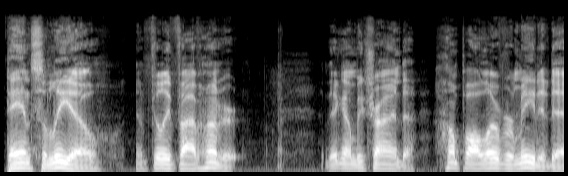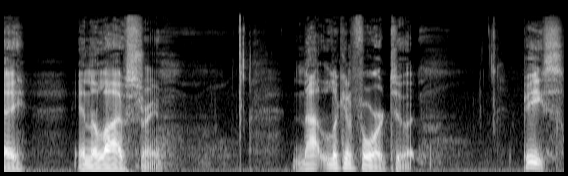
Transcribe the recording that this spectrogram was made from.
Dan Salio and Philly 500, they're going to be trying to hump all over me today in the live stream. Not looking forward to it. Peace.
